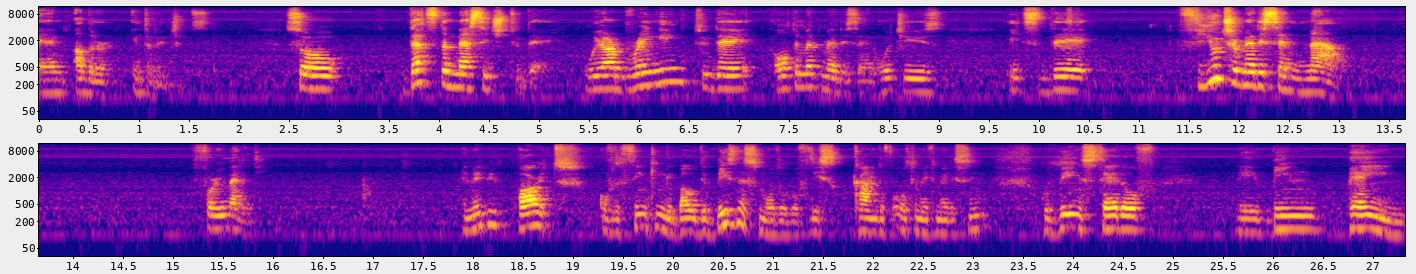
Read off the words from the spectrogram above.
and other interventions. So that's the message today. We are bringing today ultimate medicine, which is it's the future medicine now for humanity. And maybe part of the thinking about the business model of this kind of ultimate medicine would be instead of uh, being paying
